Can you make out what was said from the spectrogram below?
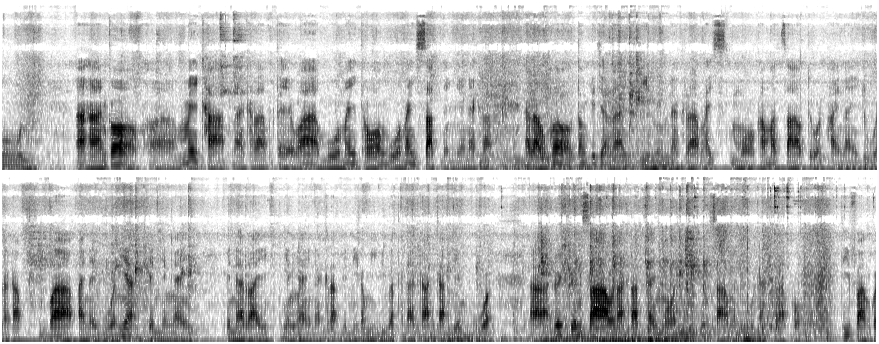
บูรณ์ อาหารก็ไม่ขาดนะครับ แต่ว่าวัวไม่ท้องวัวไม่สัตว์อย่างเงี้ยนะครับ เราก็ต้องพิจารณาอีกทีหนึ่งนะครับ ให้หมอเขามาซาวตรวจภายในดูนะครับ ว่าภายในวัวเนี่ยเป็นยังไงเป็นอะไรยังไงนะครับเดี๋ยวนี้ก็มีวิวัฒนาการการเลี้ยงวัวด้วยเครื่องซาวนะครับ ใช้หมอที่มีเครื่องซาวมาดูนะครับผมที่ฟาร์มก็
